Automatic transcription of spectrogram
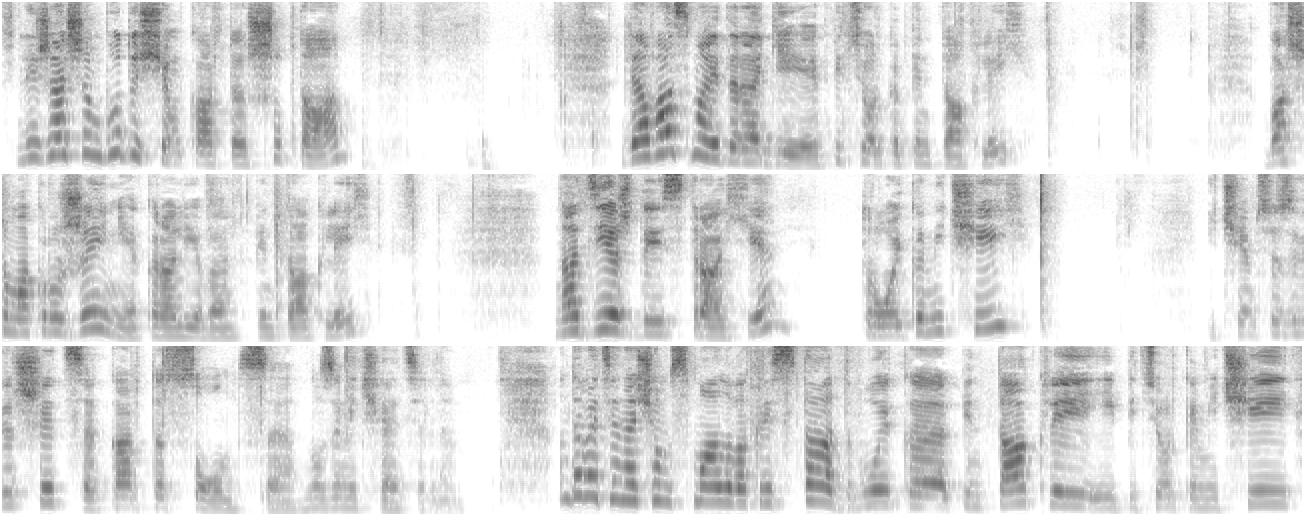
В ближайшем будущем карта шута. Для вас, мои дорогие, пятерка пентаклей вашем окружении королева Пентаклей, надежды и страхи, тройка мечей. И чем все завершится? Карта Солнца. Ну, замечательно. Ну, давайте начнем с малого креста. Двойка пентаклей и пятерка мечей.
